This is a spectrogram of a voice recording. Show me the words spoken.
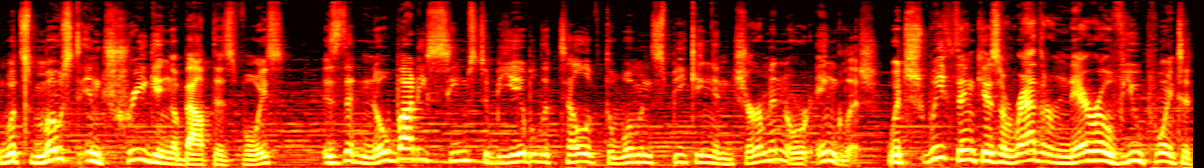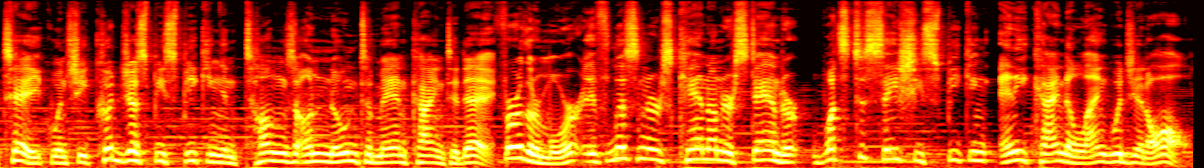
What's most intriguing about this voice is that nobody seems to be able to tell if the woman's speaking in German or English, which we think is a rather narrow viewpoint to take when she could just be speaking in tongues unknown to mankind today. Furthermore, if listeners can't understand her, what's to say she's speaking any kind of language at all?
